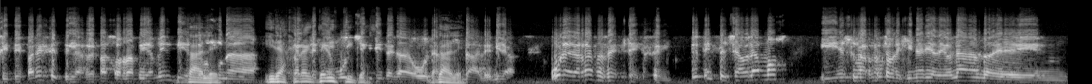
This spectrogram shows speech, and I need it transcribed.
Si te parece, te las repaso rápidamente y Dale. una Y las muy características. cada una. Dale. mira. Una de las razas es Texel. De Texel ya hablamos y es una raza originaria de Holanda, de,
